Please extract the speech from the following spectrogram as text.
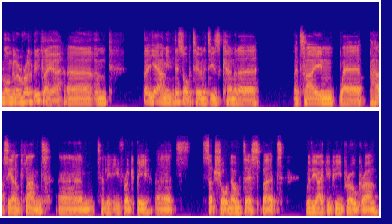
longer a rugby player. Um, but yeah, I mean, this opportunity's come at a a time where perhaps he hadn't planned um, to leave rugby at such short notice, but with the IPP program,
